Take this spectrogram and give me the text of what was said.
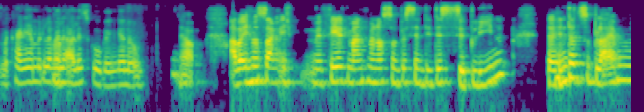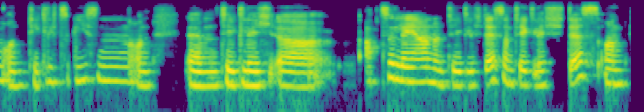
Man kann ja mittlerweile Ja. alles googeln, genau. Ja, aber ich muss sagen, ich, mir fehlt manchmal noch so ein bisschen die Disziplin, dahinter zu bleiben und täglich zu gießen und ähm, täglich äh, abzuleeren und täglich das und täglich das und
